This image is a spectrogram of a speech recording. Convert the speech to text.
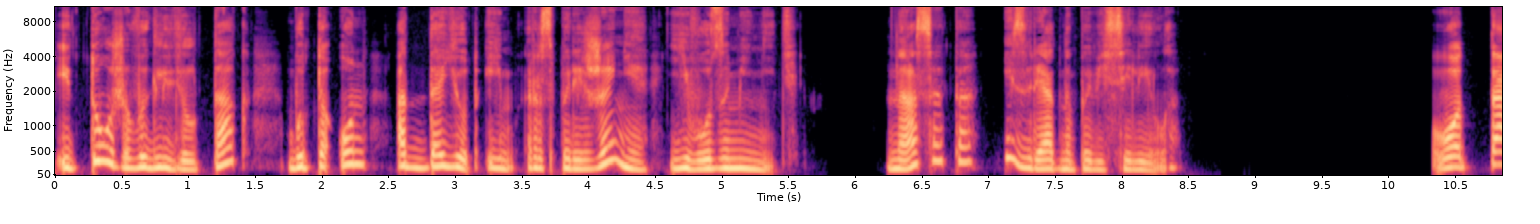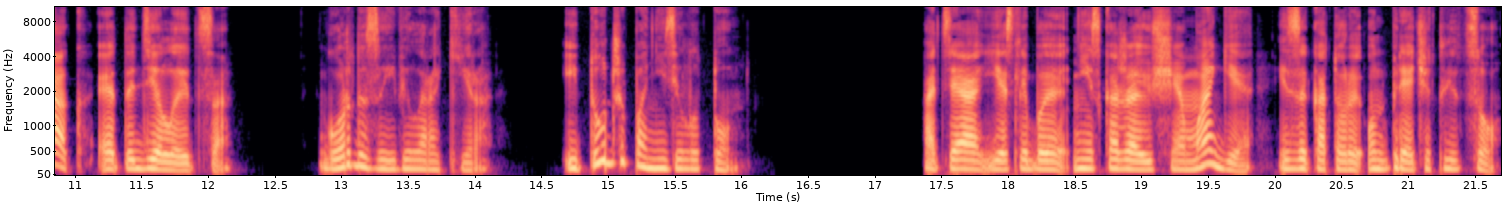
и тоже выглядел так, будто он отдает им распоряжение его заменить. Нас это изрядно повеселило. «Вот так это делается», — гордо заявила Ракира. И тут же понизила тон. Хотя, если бы не искажающая магия, из-за которой он прячет лицо,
